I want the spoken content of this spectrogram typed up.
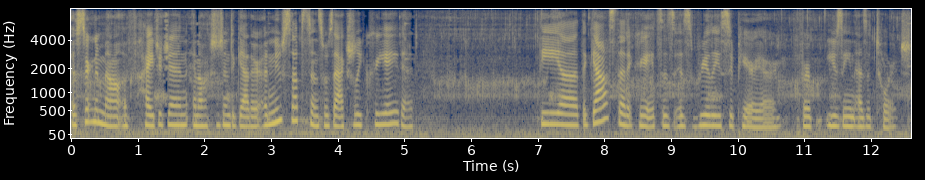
a certain amount of hydrogen and oxygen together, a new substance was actually created the uh, the gas that it creates is, is really superior for using as a torch.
